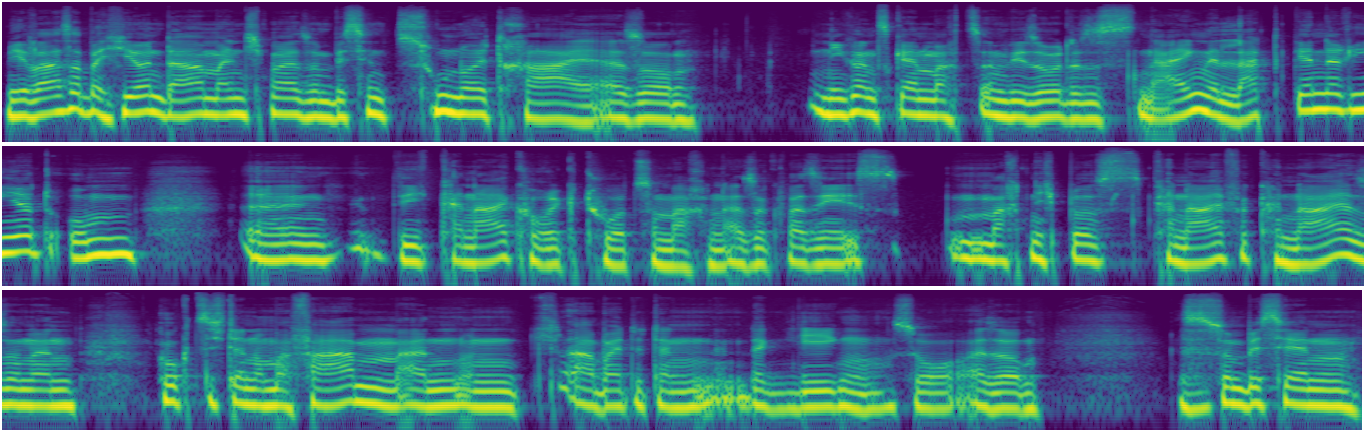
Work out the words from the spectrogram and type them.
Mir war es aber hier und da manchmal so ein bisschen zu neutral. Also Nikon Scan macht es irgendwie so, dass es eine eigene LAT generiert, um äh, die Kanalkorrektur zu machen. Also quasi es macht nicht bloß Kanal für Kanal, sondern guckt sich dann nochmal Farben an und arbeitet dann dagegen. So, also es ist so ein bisschen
